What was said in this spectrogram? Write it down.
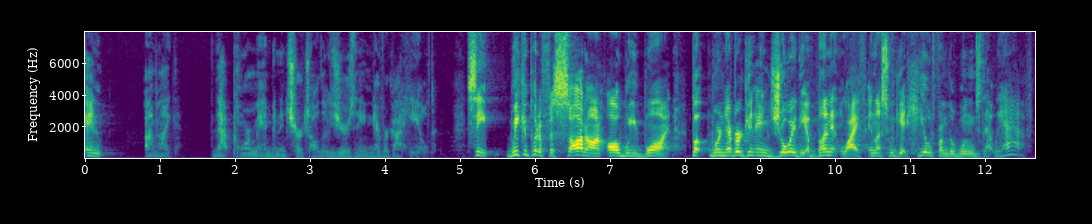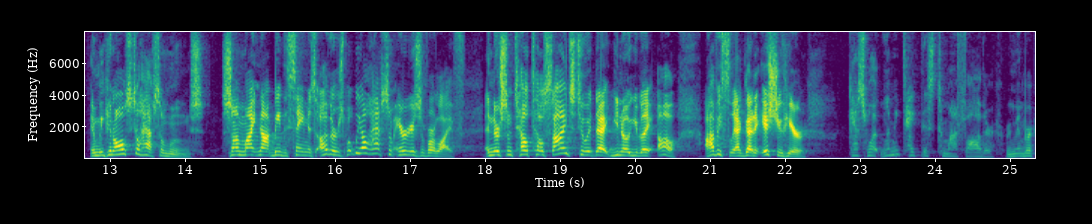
And I'm like, that poor man been in church all those years and he never got healed. See, we can put a facade on all we want, but we're never going to enjoy the abundant life unless we get healed from the wounds that we have. And we can all still have some wounds. Some might not be the same as others, but we all have some areas of our life. And there's some telltale signs to it that, you know, you're like, oh, obviously I got an issue here. Guess what? Let me take this to my father. Remember,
